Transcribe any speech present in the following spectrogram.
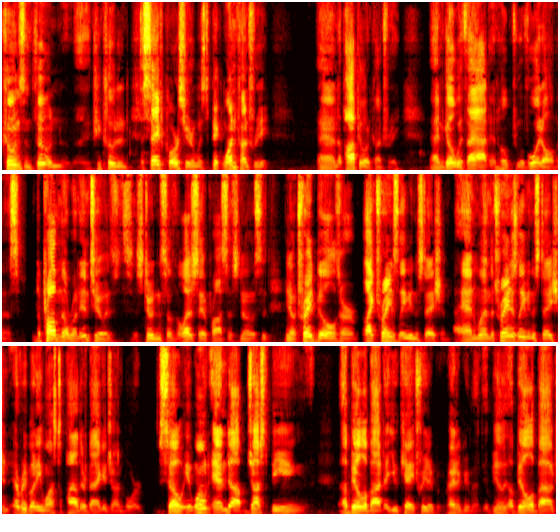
Coons and Thune concluded the safe course here was to pick one country and a popular country and go with that and hope to avoid all this. The problem they'll run into is students of the legislative process knows that, you know, trade bills are like trains leaving the station. And when the train is leaving the station, everybody wants to pile their baggage on board. So it won't end up just being a bill about a UK trade agreement. It'll be a bill about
